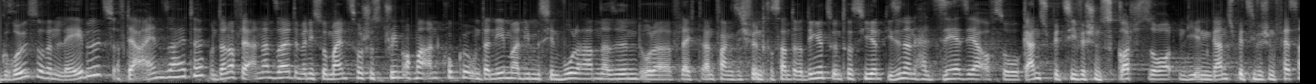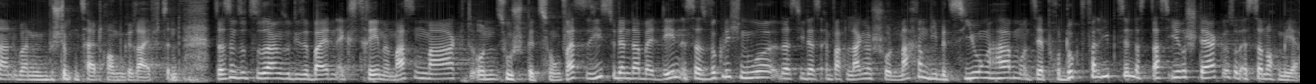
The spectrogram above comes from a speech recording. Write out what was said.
größeren Labels auf der einen Seite. Und dann auf der anderen Seite, wenn ich so meinen Social Stream auch mal angucke, Unternehmer, die ein bisschen wohlhabender sind oder vielleicht anfangen, sich für interessantere Dinge zu interessieren, die sind dann halt sehr, sehr auf so ganz spezifischen Scotch-Sorten, die in ganz spezifischen Fässern über einen bestimmten Zeitraum gereift sind. Das sind sozusagen so diese beiden Extreme, Massenmarkt und Zuspitzung. Was siehst du denn da bei denen? Ist das wirklich nur, dass sie das einfach lange schon machen, die Beziehungen haben und sehr produktverliebt sind, dass das ihre Stärke ist oder ist da noch mehr?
